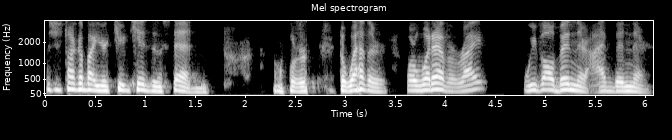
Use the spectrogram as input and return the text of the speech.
Let's just talk about your cute kids instead, or the weather, or whatever, right? We've all been there. I've been there.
